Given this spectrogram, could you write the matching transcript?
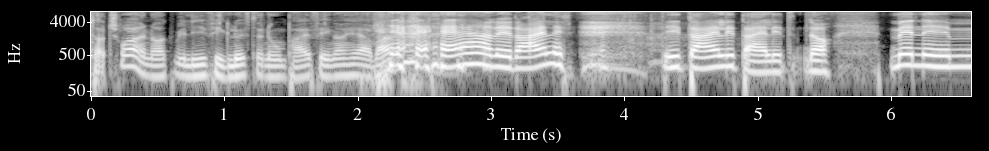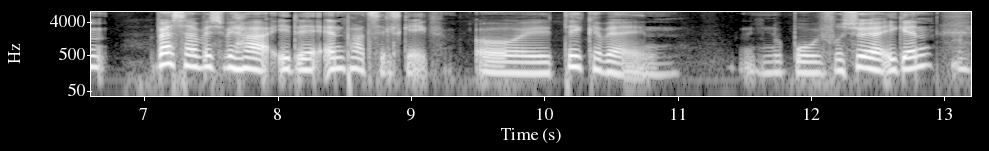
Så tror jeg nok, vi lige fik løftet nogle pegefingre her, var? ja, det er dejligt. Det er dejligt, dejligt. Nå, men øhm, hvad så, hvis vi har et øh, anpartsselskab? Og øh, det kan være en, nu bruger vi frisør igen. Mm.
